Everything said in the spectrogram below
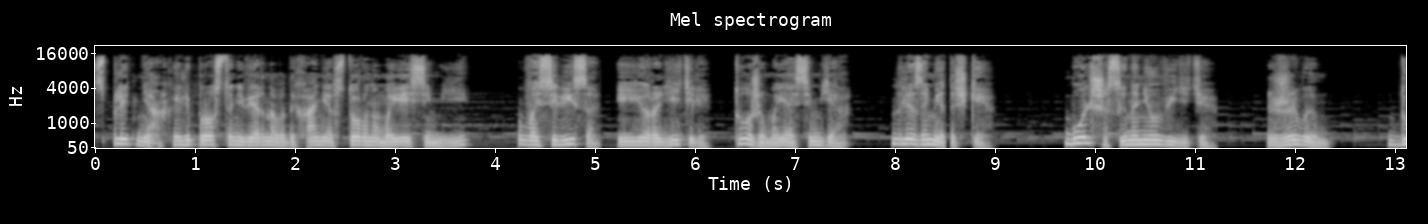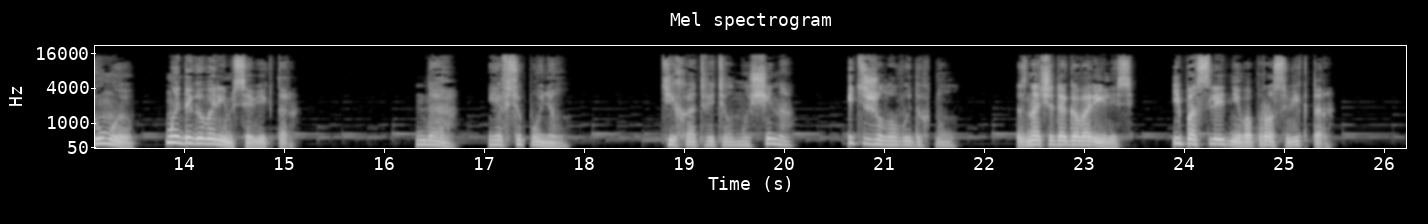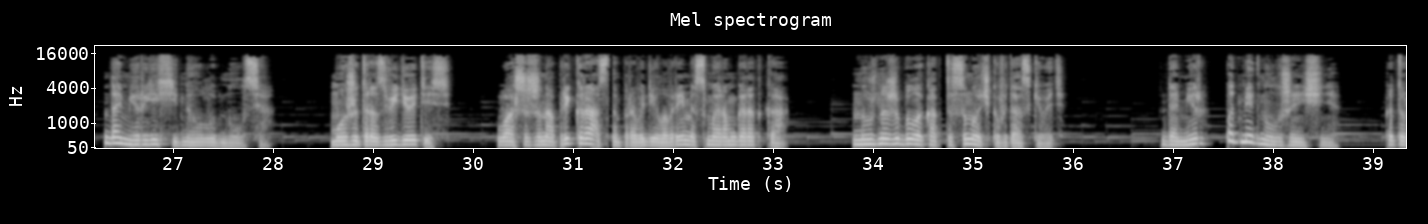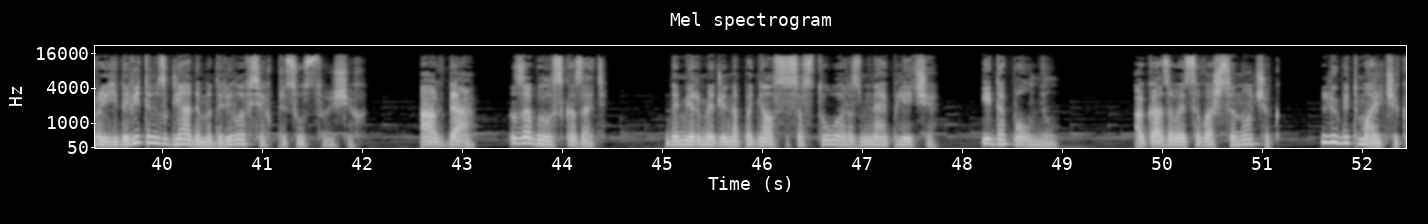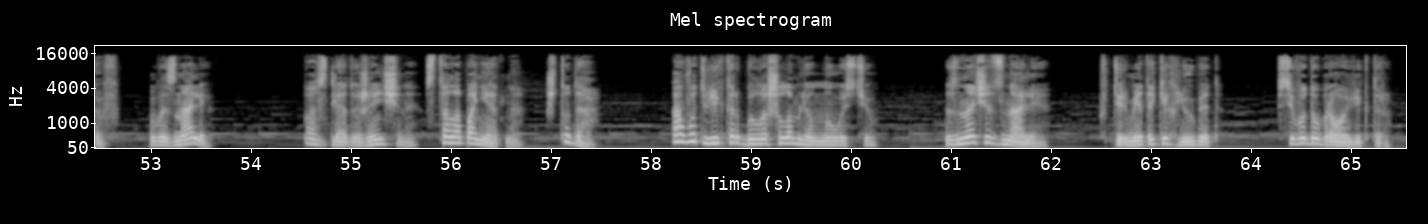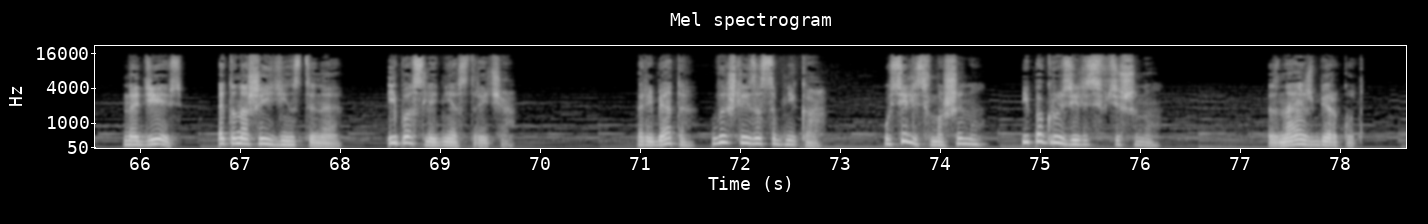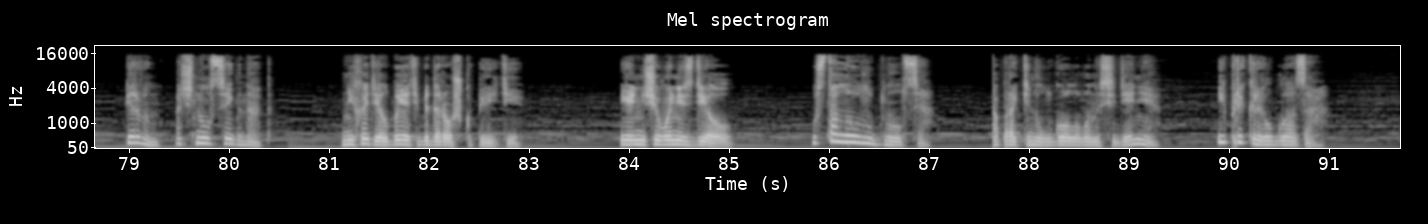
сплетнях или просто неверного дыхания в сторону моей семьи, Василиса и ее родители тоже моя семья. Для заметочки. Больше сына не увидите. Живым. Думаю, мы договоримся, Виктор. Да, я все понял. Тихо ответил мужчина и тяжело выдохнул. Значит, договорились. И последний вопрос, Виктор. Дамир ехидно улыбнулся. Может, разведетесь? Ваша жена прекрасно проводила время с мэром городка. Нужно же было как-то сыночка вытаскивать. Дамир подмигнул женщине, которая ядовитым взглядом одарила всех присутствующих. «Ах, да, Забыл сказать. Дамир медленно поднялся со стула, разминая плечи, и дополнил. Оказывается, ваш сыночек любит мальчиков. Вы знали? По взгляду женщины стало понятно, что да. А вот Виктор был ошеломлен новостью. Значит, знали. В тюрьме таких любят. Всего доброго, Виктор. Надеюсь, это наша единственная и последняя встреча. Ребята вышли из особняка уселись в машину и погрузились в тишину. «Знаешь, Беркут...» Первым очнулся Игнат. «Не хотел бы я тебе дорожку перейти. Я ничего не сделал». Устало улыбнулся, опрокинул голову на сиденье и прикрыл глаза.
